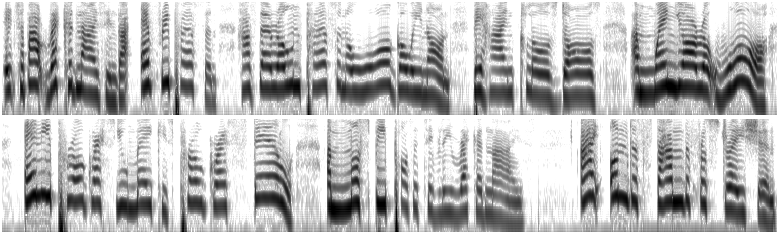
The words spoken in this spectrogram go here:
It's about recognizing that every person has their own personal war going on behind closed doors. And when you're at war, any progress you make is progress still and must be positively recognized. I understand the frustration,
